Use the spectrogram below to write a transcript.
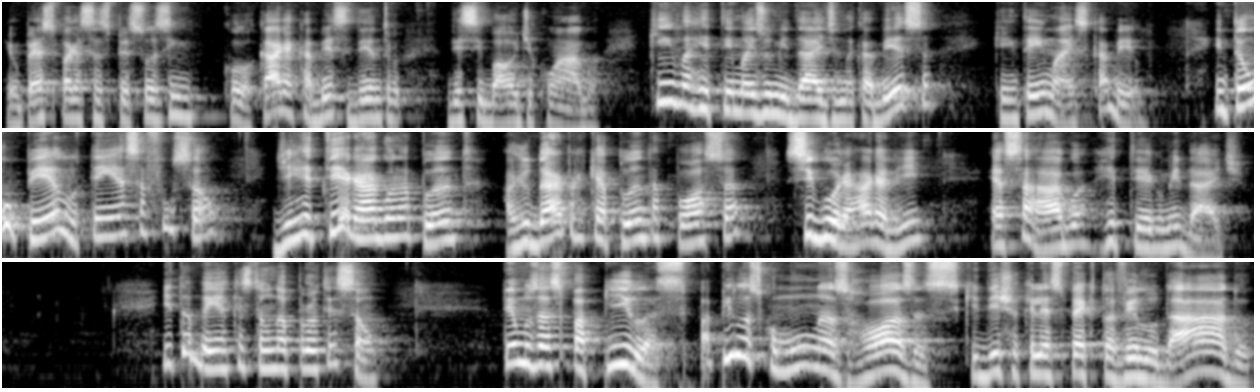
Eu peço para essas pessoas colocarem a cabeça dentro desse balde com água. Quem vai reter mais umidade na cabeça? Quem tem mais cabelo. Então o pelo tem essa função de reter água na planta, ajudar para que a planta possa segurar ali essa água reter umidade. E também a questão da proteção. Temos as papilas, papilas comuns nas rosas, que deixa aquele aspecto aveludado,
